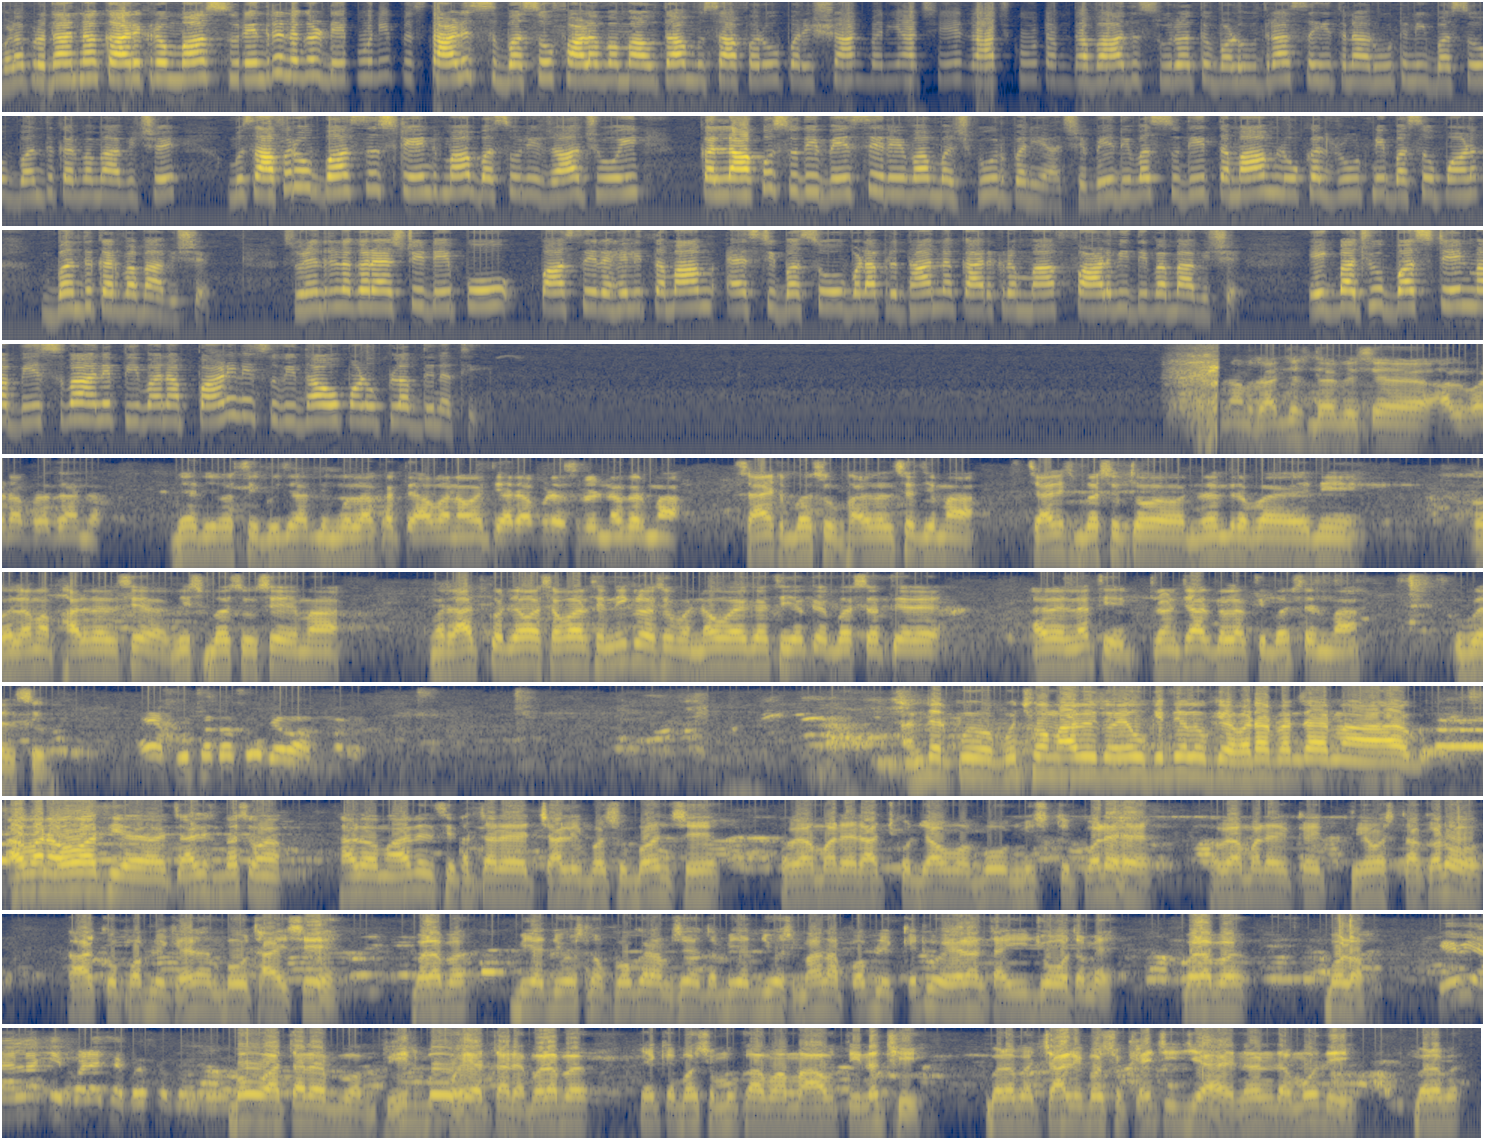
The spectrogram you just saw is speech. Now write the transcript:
વડાપ્રધાનના કાર્યક્રમમાં સુરેન્દ્રનગર ડેપોની પિસ્તાળીસ બસો ફાળવવામાં આવતા મુસાફરો પરેશાન બન્યા છે. રાજકોટ, અમદાવાદ, સુરત, વડોદરા સહિતના રૂટની બસો બંધ કરવામાં આવી છે. મુસાફરો બસ સ્ટેન્ડમાં બસોની રાહ જોઈ કલાકો સુધી બેસી રહેવા મજબૂર બન્યા છે. બે દિવસ સુધી તમામ લોકલ રૂટની બસો પણ બંધ કરવામાં આવી છે. સુરેન્દ્રનગર એસટી ડેપો પાસે રહેલી તમામ એસટી બસો વડાપ્રધાનના કાર્યક્રમમાં ફાળવી દેવામાં આવી છે. એક બાજુ બસ સ્ટેન્ડમાં બેસવા અને પીવાના પાણીની સુવિધાઓ પણ ઉપલબ્ધ નથી. નામ રાજેશ દવે છે. હાલ વડાપ્રધાન બે દિવસથી ગુજરાતની મુલાકાતે આવવાના હોય ત્યારે આપણે સુરેન્દ્રનગરમાં સાઠ બસો ફાળવેલ છે, જેમાં ચાલીસ બસો તો નરેન્દ્રભાઈની ઓલામાં ફાળવેલ છે, વીસ બસો છે. એમાં રાજકોટ જવા સવારથી નીકળ્યો છું, પણ નવ વાગ્યાથી એકે બસ અત્યારે આવેલ નથી. ત્રણ ચાર કલાકથી બસ સ્ટેન્ડમાં ઉભેલ છું. પૂછો તો શું જવાબ મળે? અંદર પૂછવામાં આવ્યું તો એવું કીધેલું કે વડાપ્રધાનમાં આવવાના હોવાથી ચાલીસ બસો ફાળવામાં આવેલ છે. અત્યારે ચાલીસ બસો બંધ છે. હવે અમારે રાજકોટ જવામાં બહુ મિસ્ટી પડે છે. હવે અમારે કંઈક વ્યવસ્થા કરો. આખું પબ્લિક હેરાન બહુ થાય છે. બરાબર? બે દિવસનો પ્રોગ્રામ છે તો બે દિવસ માના પબ્લિક કેટલું હેરાન થાય એ જુઓ તમે. બરાબર? બોલો. કેવી હાલાકી પડે છે બસો બહુ અત્યારે ભીડ બહુ છે અત્યારે બરાબર? એક બસો મુકાવવામાં આવતી નથી. બરાબર? ચાલી બસો ખેંચી ગયા છે નરેન્દ્ર મોદી. બરાબર?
